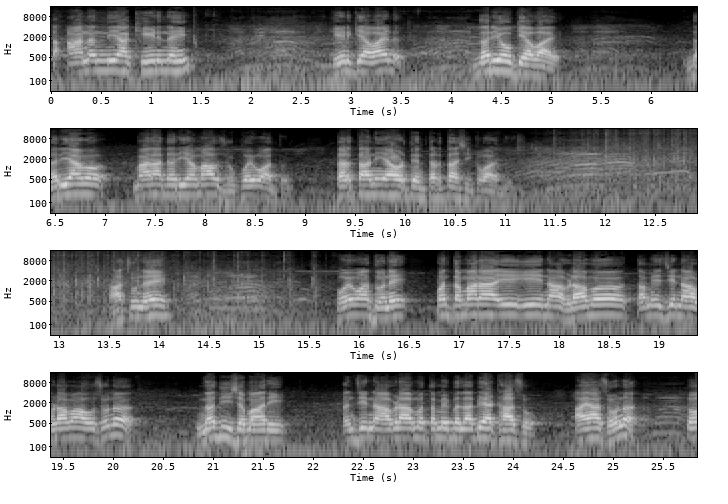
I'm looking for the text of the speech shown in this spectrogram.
તો આનંદની આ ખીણ નહીં. ખીણ કહેવાય ને, દરિયો કહેવાય. દરિયામાં, મારા દરિયામાં આવજો, કોઈ વાંધો નહીં. તરતા નહીં આવડતું એને તરતા શીખવાડી દેજો. સાચું નહીં? કોઈ વાંધો નહીં. પણ તમારા એ એ નાવડામાં, તમે જે નાવડામાં આવો છો ને, નદી છે મારી, અને જે નાવડામાં તમે બધા બેઠા છો, આયા છો ને, તો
